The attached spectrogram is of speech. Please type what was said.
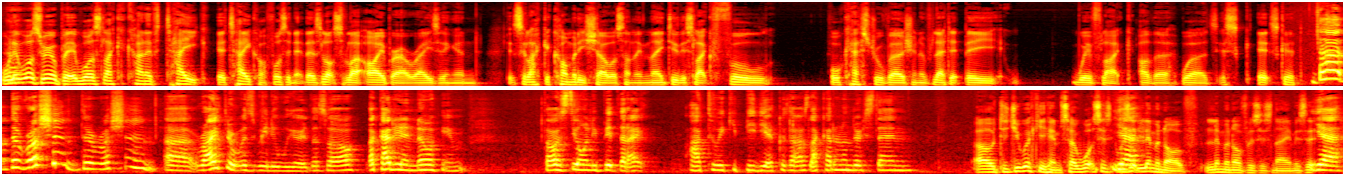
Well, it um, was real, but it was like a kind of take a takeoff, wasn't it? There's lots of like eyebrow raising, and it's like a comedy show or something. And they do this like full orchestral version of "Let It Be" with like other words. It's it's good. The the Russian the Russian uh, writer was really weird as well. Like I didn't know him. That was the only bit that I had to Wikipedia because I was like I don't understand. Oh, did you wiki him? So what's his? Yeah. Was it Limonov? Limonov is his name. Is it? Yeah.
